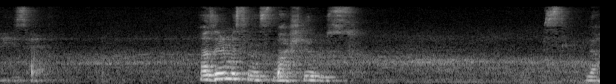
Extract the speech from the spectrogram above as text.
Neyse. Hazır mısınız? Başlıyoruz. Bismillah.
